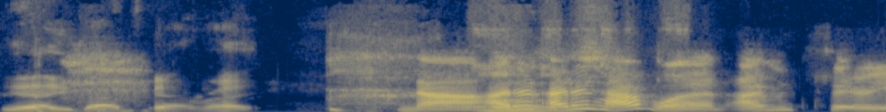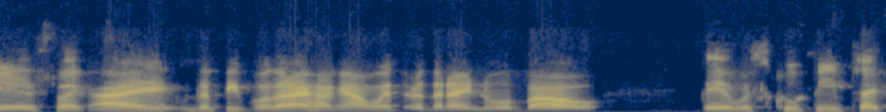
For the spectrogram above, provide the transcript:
yeah, you got that right. Nah, I didn't. I didn't have one. I'm serious. Like I, the people that I hung out with or that I knew about, they was cool peeps. Like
